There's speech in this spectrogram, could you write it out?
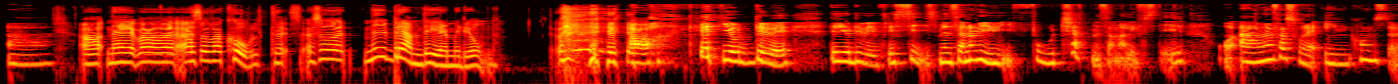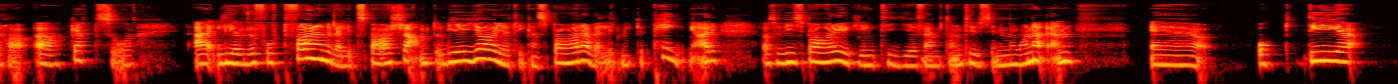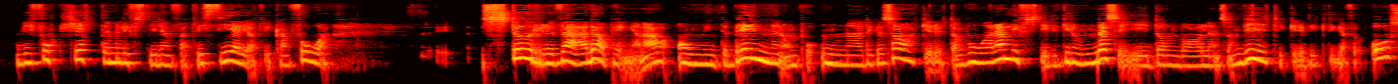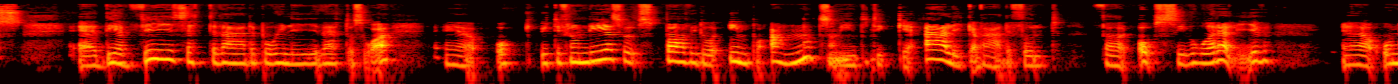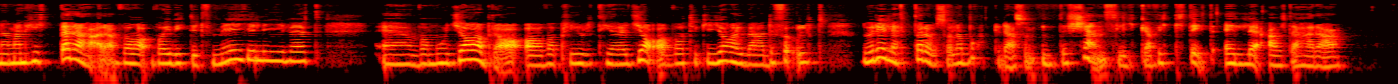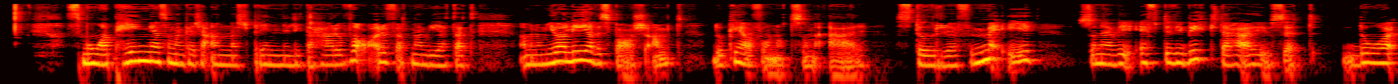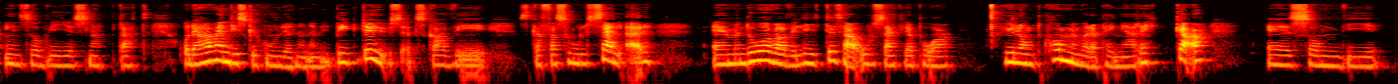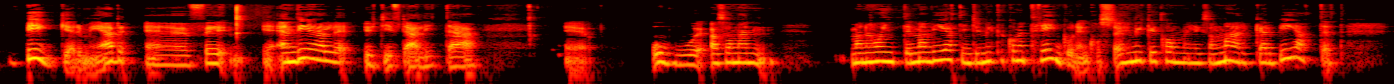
Ja. Ja, nej, vad, alltså vad coolt. Alltså, ni brände er miljon. ja, det gjorde vi. Det gjorde vi precis. Men sen har vi ju fortsatt med samma livsstil. Och även fast våra inkomster har ökat så är, lever vi fortfarande väldigt sparsamt. Och det gör ju att vi kan spara väldigt mycket pengar. Alltså vi sparar ju kring 10-15 tusen i månaden. Eh, och det, vi fortsätter med livsstilen för att vi ser ju att vi kan få större värde av pengarna om vi inte bränner dem på onödiga saker utan våran livsstil grundar sig i de valen som vi tycker är viktiga för oss, eh, det vi sätter värde på i livet och så. Eh, och utifrån det så spar vi då in på annat som vi inte tycker är lika värdefullt för oss i våra liv. Eh, och när man hittar det här, vad, vad är viktigt för mig i livet? Eh, vad mår jag bra av? Vad prioriterar jag? Vad tycker jag är värdefullt? Då är det lättare att sålla bort det där som inte känns lika viktigt. Eller allt det här äh, små pengar som man kanske annars bränner lite här och var. För att man vet att ja, men om jag lever sparsamt, då kan jag få något som är större för mig. Så när vi, efter vi byggt det här huset, då insåg vi ju snabbt att, och det här var en diskussion redan när vi byggde huset, ska vi skaffa solceller? Eh, men då var vi lite så här osäkra på hur långt kommer våra pengar räcka eh, som vi bygger med. Eh, för en del utgifter är lite o, alltså man, man, har inte, man vet inte hur mycket kommer trädgården kosta, hur mycket kommer liksom markarbetet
